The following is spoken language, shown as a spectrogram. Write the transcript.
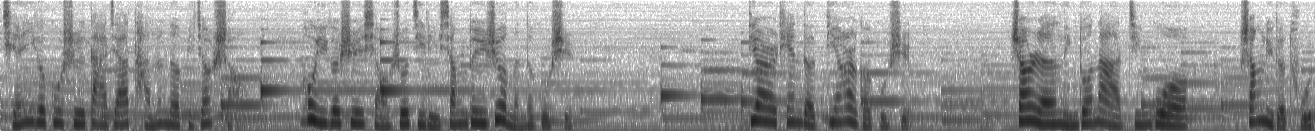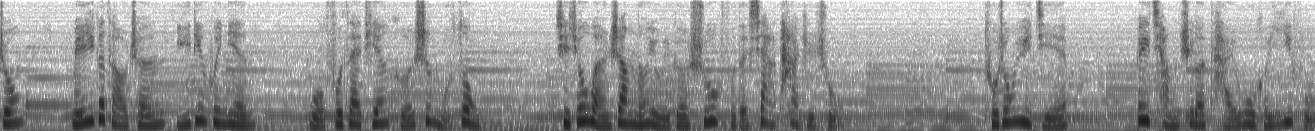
前一个故事大家谈论的比较少，后一个是小说集里相对热门的故事。第二天的第二个故事，商人林多纳经过商旅的途中，每一个早晨一定会念“我父在天”和圣母颂。祈求晚上能有一个舒服的下榻之处。途中遇劫，被抢去了财物和衣服，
